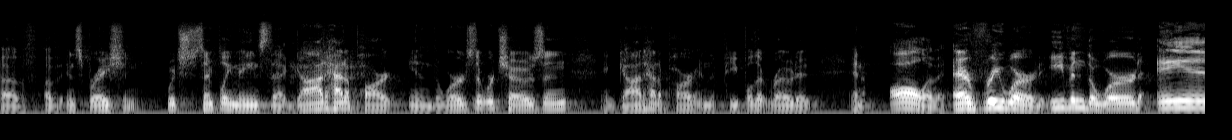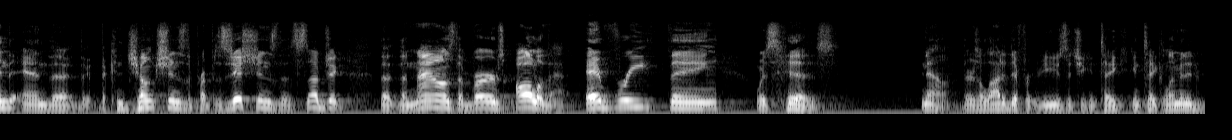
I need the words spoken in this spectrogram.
of, of inspiration, which simply means that God had a part in the words that were chosen, and God had a part in the people that wrote it, and all of it, every word, even the word and, and the, the, the conjunctions, the prepositions, the subject, the, the nouns, the verbs, all of that. Everything was his. Now, there's a lot of different views that you can take. You can take limited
